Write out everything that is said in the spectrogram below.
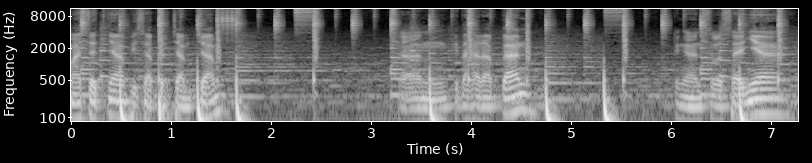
Macetnya bisa berjam-jam dan kita harapkan dengan selesainya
